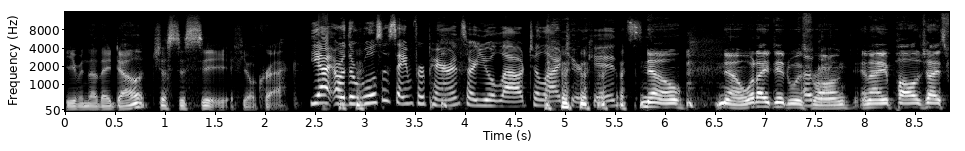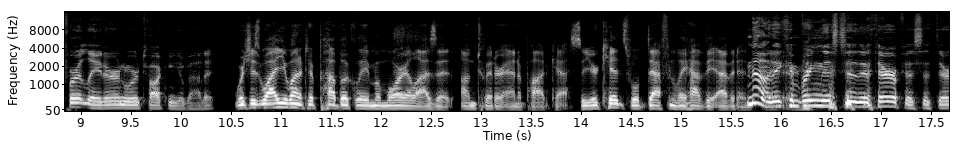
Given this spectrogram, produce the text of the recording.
even though they don't, just to see if you'll crack. Yeah, are the rules the same for parents? Are you allowed to lie to your kids? No, no. What I did was Okay. wrong, and I apologize for it later, and we're talking about it. Which is why you wanted to publicly memorialize it on Twitter and a podcast. So your kids will definitely have the evidence. No, they can bring this to their therapist at their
